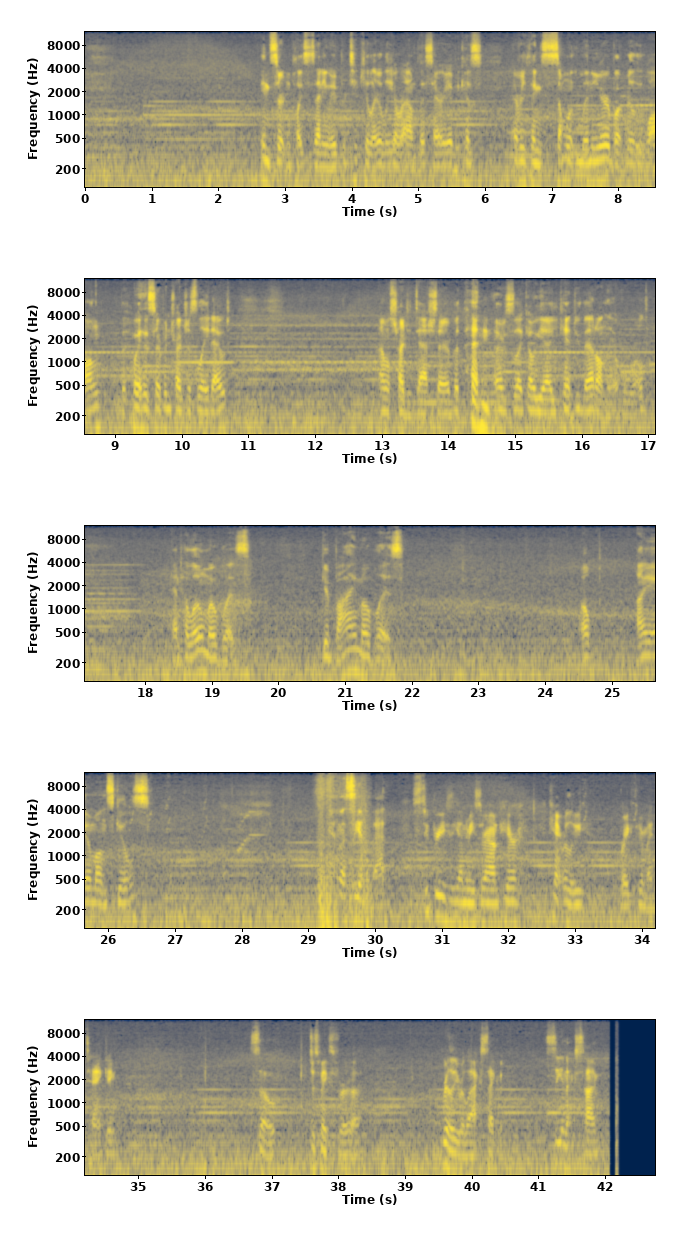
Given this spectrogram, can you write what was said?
In certain places anyway, particularly around this area, because everything's somewhat linear but really long, the way the Serpent Trench is laid out. I almost tried to dash there, but then I was like, oh yeah, you can't do that on the overworld. And hello, Mobliz. Goodbye, Mobliz. Well, I am on skills. And that's the end of that. Super easy enemies around here. can't really break through my tanking. So, just makes for a really relaxed segment. See you next time.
